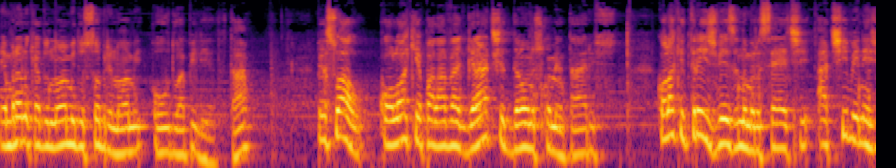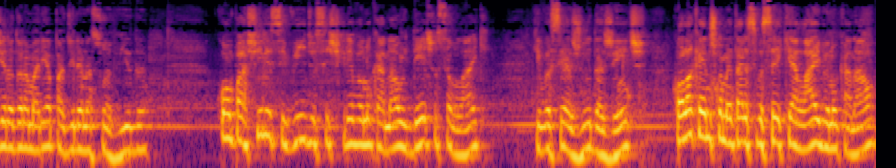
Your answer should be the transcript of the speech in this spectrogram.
Lembrando que é do nome, do sobrenome ou do apelido, tá? Pessoal, coloque a palavra gratidão nos comentários. Coloque três vezes o número 7. Ative a energia da Dona Maria Padilha na sua vida. Compartilhe esse vídeo, se inscreva no canal e deixe o seu like, que você ajuda a gente. Coloque aí nos comentários se você quer live no canal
